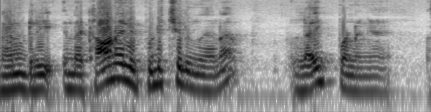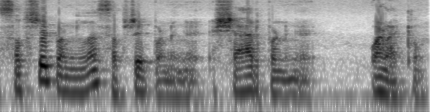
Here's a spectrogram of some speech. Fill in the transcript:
நன்றி. இந்த காணொலி பிடிச்சிருந்தேன்னா லைக் பண்ணுங்கள் சப்ஸ்கிரைப் பண்ணலாம் சப்ஸ்கிரைப் பண்ணுங்கள் ஷேர் பண்ணுங்கள் வணக்கம்.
